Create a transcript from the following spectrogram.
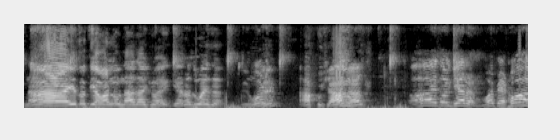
ના એ તો તહેવારનું ના રાખ્યું હોય. ઘેર જ હોય છે. આ કુશાલ હા એ તો ઘેર મોય બેઠો હ.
